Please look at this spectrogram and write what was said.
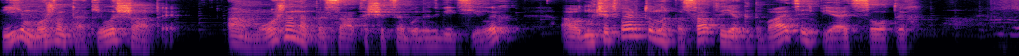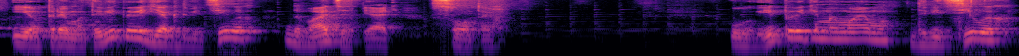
Її можна так і лишати. А можна написати, що це буде 2 цілих, а 1 четверту написати як 25 сотих. І отримати відповідь як 2,25. У відповіді ми маємо 2 цілих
